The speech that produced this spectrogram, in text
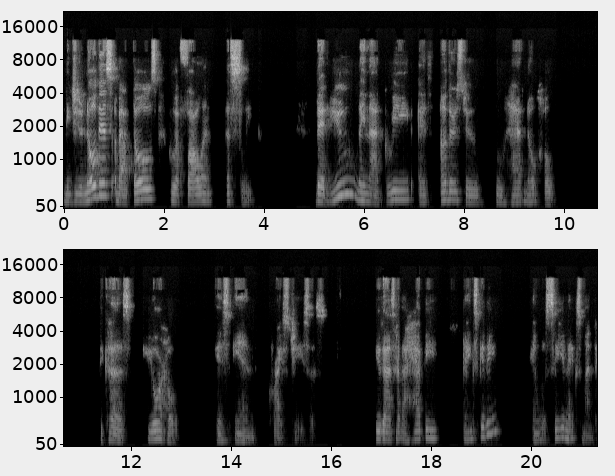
I need you to know this about those who have fallen asleep, that you may not grieve as others do who have no hope, because your hope is in Christ Jesus. You guys have a happy Thanksgiving, and we'll see you next Monday.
